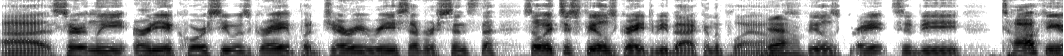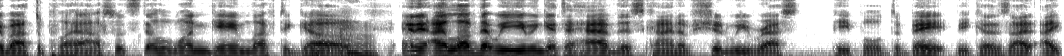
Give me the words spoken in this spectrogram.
uh, certainly Ernie Accorsi was great, but Jerry Reese ever since then. So it just feels great to be back in the playoffs. Yeah. Feels great to be talking about the playoffs with still one game left to go. and I love that we even get to have this kind of should we rest people debate because I, I,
